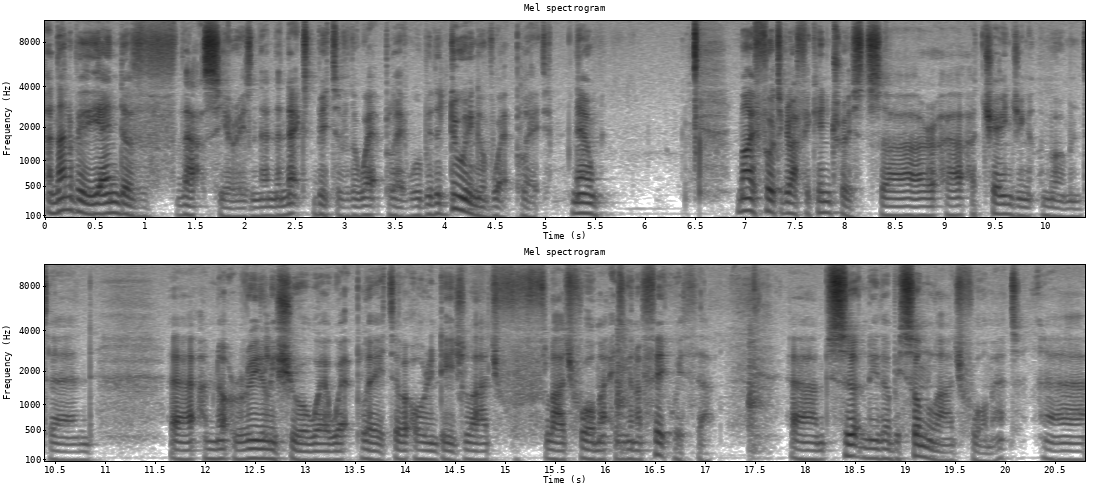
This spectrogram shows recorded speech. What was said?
and that'll be the end of that series, and then the next bit of the wet plate will be the doing of wet plate. Now, my photographic interests are, uh, are changing at the moment, and uh, I'm not really sure where wet plate or, or indeed large, large format is going to fit with that. Um, certainly there'll be some large format, uh,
